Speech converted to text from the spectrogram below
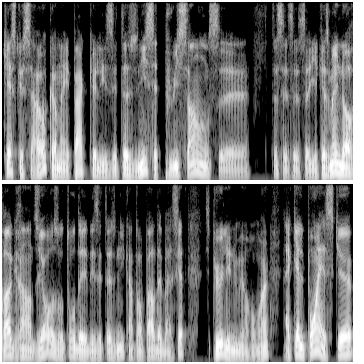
qu'est-ce que ça a comme impact que les États-Unis, cette puissance il y a quasiment une aura grandiose autour des États-Unis quand on parle de basket. C'est plus les numéros un. À quel point est-ce que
